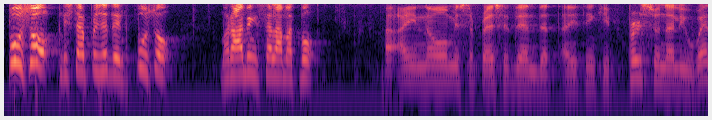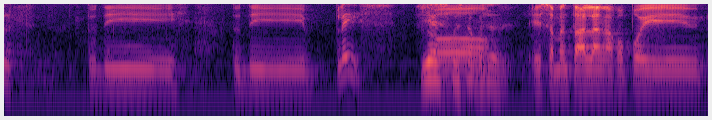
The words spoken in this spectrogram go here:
Puso, Mr. President, puso. Maraming salamat po. I know, Mr. President, that I think he personally went to the to the place. Yes, Mr. President. Eh, samantalang ako po eh,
